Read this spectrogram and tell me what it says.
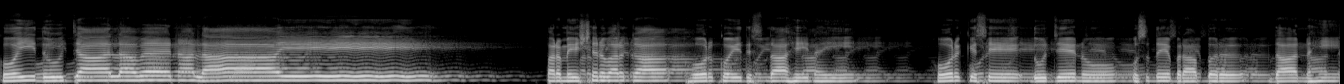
ਕੋਈ ਦੂਜਾ ਲਵੇ ਨਾ ਲਾਈ ਪਰਮੇਸ਼ਰ ਵਰਗਾ ਹੋਰ ਕੋਈ ਦਿਸਦਾ ਹੀ ਨਹੀਂ। ਹੋਰ ਕਿਸੇ ਦੂਜੇ ਨੂੰ ਉਸ ਦੇ ਬਰਾਬਰ ਦਾ ਨਹੀਂ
